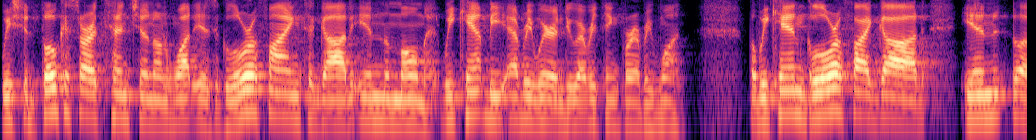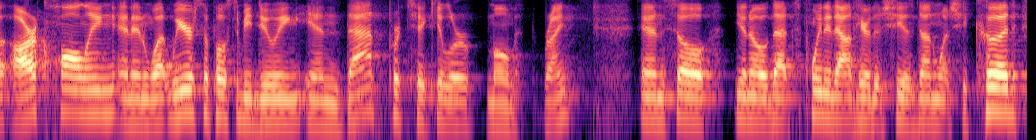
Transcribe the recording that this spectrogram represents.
We should focus our attention on what is glorifying to God in the moment. We can't be everywhere and do everything for everyone, but we can glorify God in uh, our calling and in what we are supposed to be doing in that particular moment, right? And so, you know, that's pointed out here that she has done what she could,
